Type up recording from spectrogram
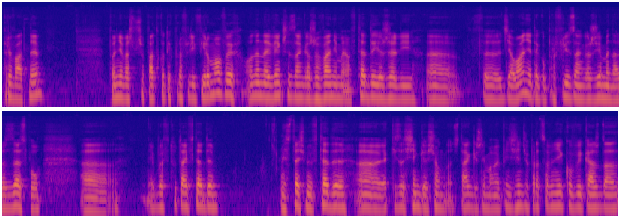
prywatny, ponieważ w przypadku tych profili firmowych one największe zaangażowanie mają wtedy, jeżeli e, w działanie tego profilu zaangażujemy nasz zespół. E, Jakby tutaj wtedy jesteśmy wtedy, e, jakie zasięgi osiągnąć, tak? Jeżeli mamy 50 pracowników i każda,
